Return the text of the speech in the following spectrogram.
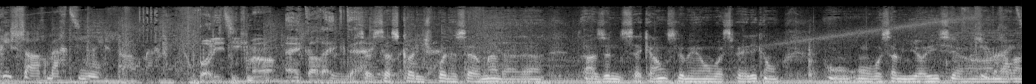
Richard Martineau. Politiquement incorrect. Ça, ça se corrige pas nécessairement dans, dans- dans une séquence, là, mais on va espérer qu'on on, on va s'améliorer si en, en avant.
